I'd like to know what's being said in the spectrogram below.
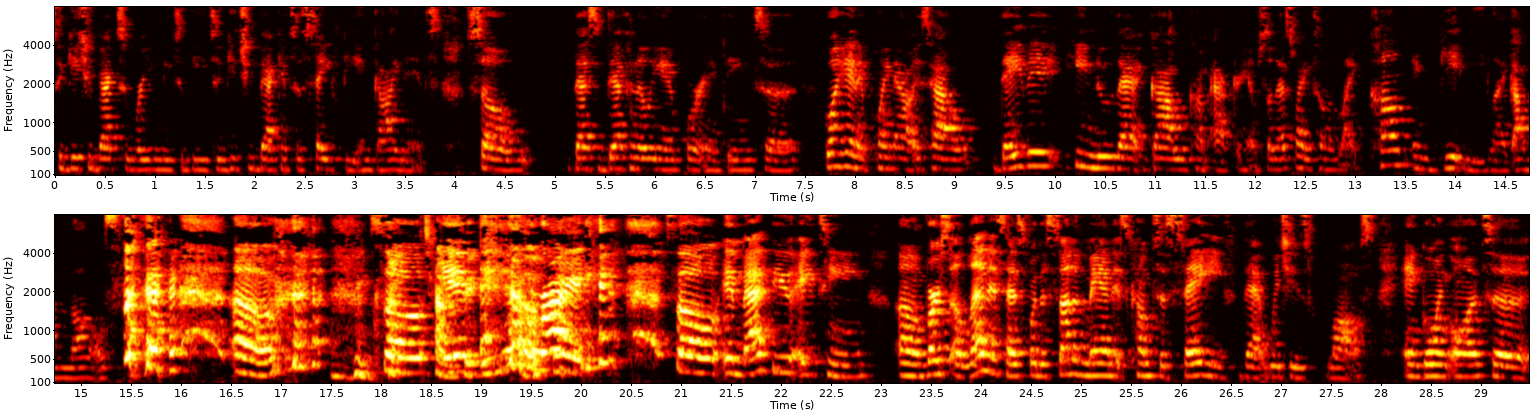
to get you back to where you need to be, to get you back into safety and guidance. So that's definitely an important thing to go ahead and point out is how David, he knew that God would come after him. So that's why he told him, like, come and get me. Like, I'm lost. um, so, in, right. so in Matthew 18, um, verse 11 says, For the Son of Man is come to save that which is lost. And going on to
